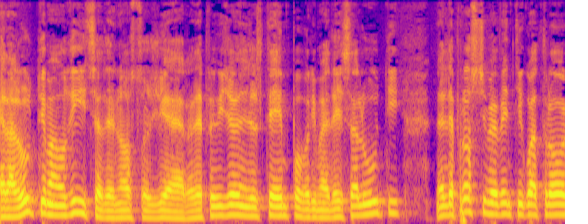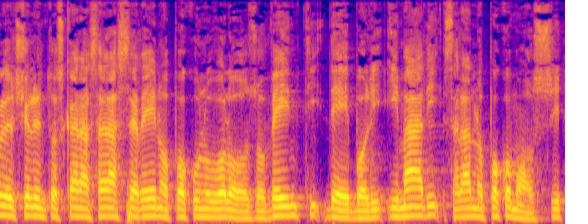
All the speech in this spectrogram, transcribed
Era l'ultima notizia del nostro GR, le previsioni del tempo prima dei saluti. Nelle prossime 24 ore il cielo in Toscana sarà sereno o poco nuvoloso, venti deboli, i mari saranno poco mossi,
